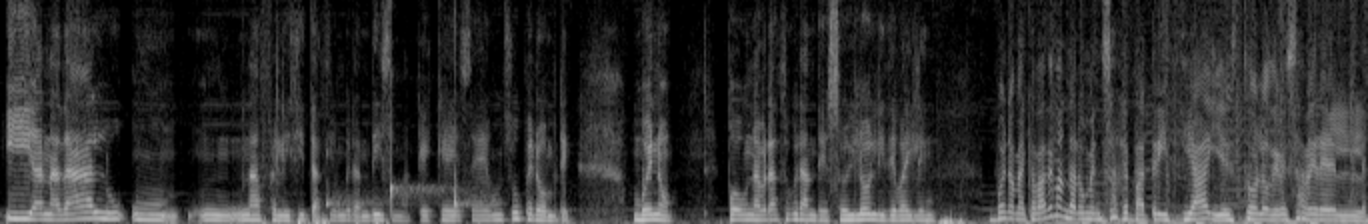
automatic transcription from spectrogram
Y a Nadal un- una felicitación grandísima, que es que ese es un superhombre. Bueno, pues un abrazo grande, soy Loli de Bailén. Bueno, me acaba de mandar un mensaje Patricia y esto lo debe saber el,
